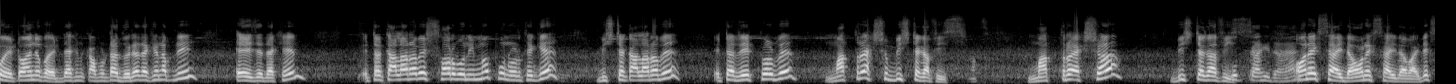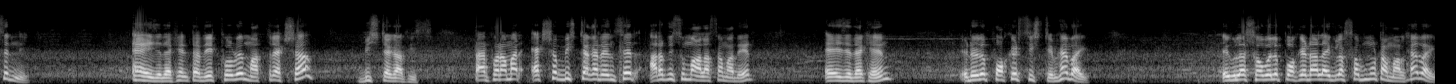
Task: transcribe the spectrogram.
ওয়েট অনেক ওয়েট দেখেন কাপড়টা ধরে দেখেন আপনি। এই যে দেখেন এটা কালার হবে সর্বনিম্ন পনেরো থেকে বিশটা কালার হবে। এটা রেট পড়বে মাত্র একশো বিশ টাকা পিস আচ্ছা। মাত্র একশো বিশ টাকা পিস হ্যাঁ। অনেক চাহিদা অনেক চাহিদা ভাই দেখছেন নি? এই যে দেখেন এটা রেট পড়বে মাত্র একশো বিশ টাকা পিস তারপর আমার একশো বিশ টাকা রেঞ্জের আরও কিছু মাল আছে আমাদের। এই যে দেখেন এটা হলো পকেট সিস্টেম হ্যাঁ ভাই? এগুলো সব হলো পকেট আলা এগুলো সব মোটা মাল হ্যাঁ ভাই?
